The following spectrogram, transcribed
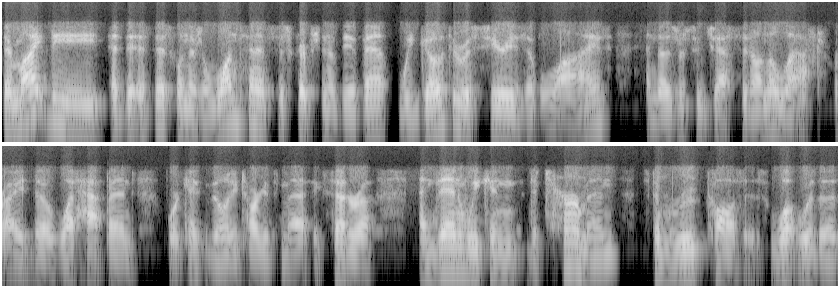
There might be, as this one, there's a one sentence description of the event. We go through a series of whys and those are suggested on the left, right? The what happened, were capability targets met, et cetera. And then we can determine some root causes. What were the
